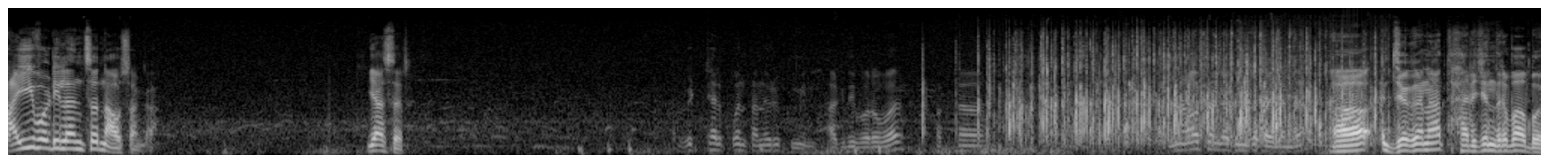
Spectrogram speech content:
आई वडिलांचं नाव सांगा. या सर. विठ्ठल पंत आणि रुक्मिणी. अगदी बरोबर. फक्त नाव सांगा तुमचं पहिल्यांदा. अ, जगन्नाथ हरिचंद्र बाबर.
